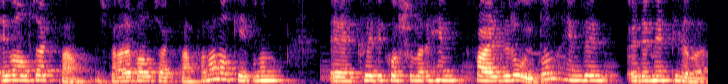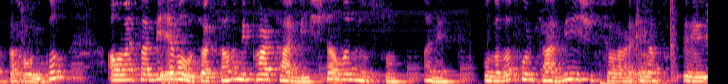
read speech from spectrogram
ev alacaksan, işte araba alacaksan falan okey bunun e, kredi koşulları hem faizlere uygun hem de ödeme planı daha uygun. Ama mesela bir ev alacaksan da bir part time bir işte alamıyorsun. Hani bunda da full time bir iş istiyorlar. En az e,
